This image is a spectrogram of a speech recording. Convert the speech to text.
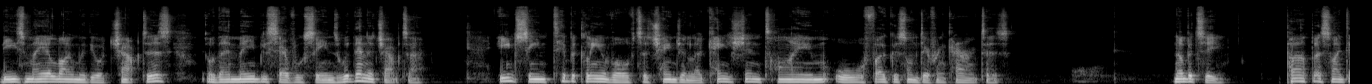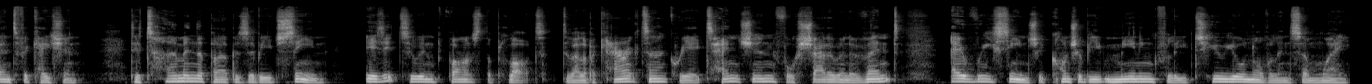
These may align with your chapters, or there may be several scenes within a chapter. Each scene typically involves a change in location, time, or focus on different characters. Number two, purpose identification. Determine the purpose of each scene. Is it to advance the plot, develop a character, create tension, foreshadow an event? Every scene should contribute meaningfully to your novel in some way.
